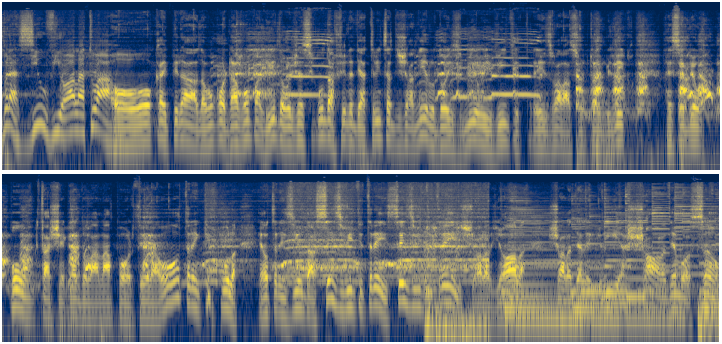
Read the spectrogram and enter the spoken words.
Brasil Viola Atual. Ô, Caipirada, vamos acordar, vamos pra lida. Hoje é segunda-feira, dia 30 de janeiro de 2023. Vai lá, surtar bilico. Recebeu o povo que tá chegando lá na porteira. O trem que pula é o trenzinho das 6h23. 6h23. Chora viola, chora de alegria, chora de emoção.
